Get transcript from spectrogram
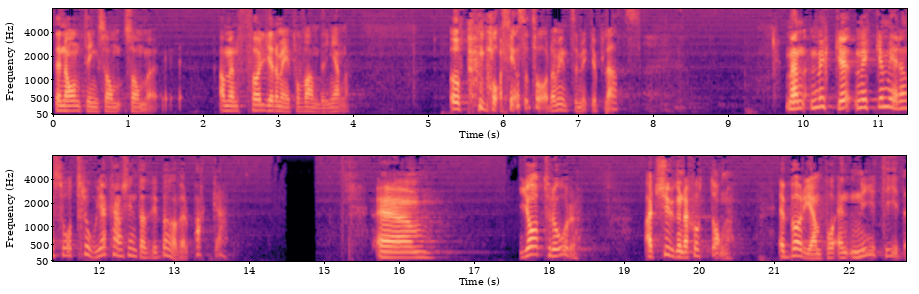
Det är någonting som, som ja, men följer mig på vandringen. Uppenbarligen så tar de inte så mycket plats. Men mycket, mycket mer än så tror jag kanske inte att vi behöver packa. Ehm, jag tror att 2017 är början på en ny tid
